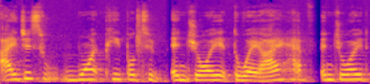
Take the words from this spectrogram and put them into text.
I just want people to enjoy it the way I have enjoyed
